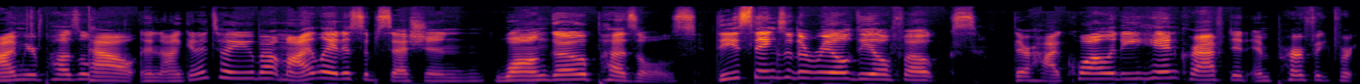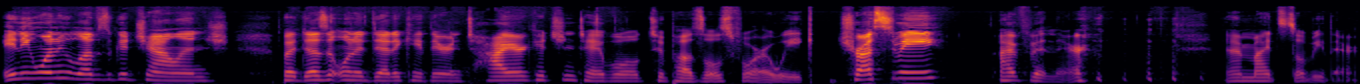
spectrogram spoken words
I'm your puzzle pal, and I'm going to tell you about my latest obsession Wongo puzzles. These things are the real deal, folks. They're high quality, handcrafted, and perfect for anyone who loves a good challenge but doesn't want to dedicate their entire kitchen table to puzzles for a week. Trust me, I've been there. I might still be there.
